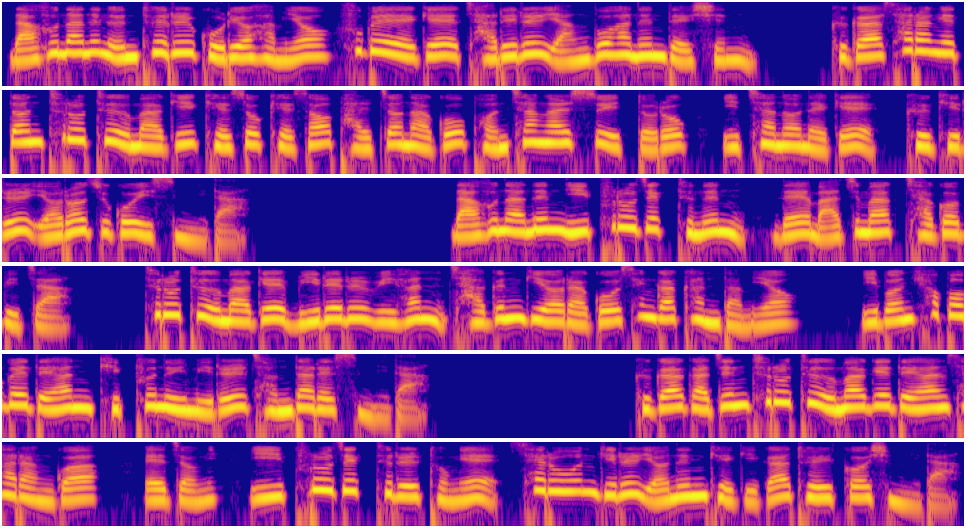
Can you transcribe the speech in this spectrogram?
나훈아는 은퇴를 고려하며 후배에게 자리를 양보하는 대신 그가 사랑했던 트로트 음악이 계속해서 발전하고 번창할 수 있도록 이찬원에게 그 길을 열어주고 있습니다. 나훈아는 이 프로젝트는 내 마지막 작업이자 트로트 음악의 미래를 위한 작은 기여라고 생각한다며 이번 협업에 대한 깊은 의미를 전달했습니다. 그가 가진 트로트 음악에 대한 사랑과 애정이 이 프로젝트를 통해 새로운 길을 여는 계기가 될 것입니다.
